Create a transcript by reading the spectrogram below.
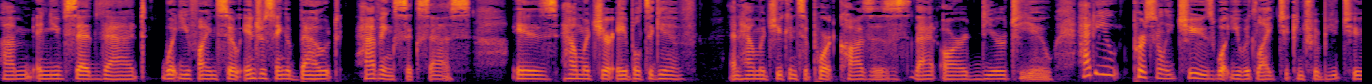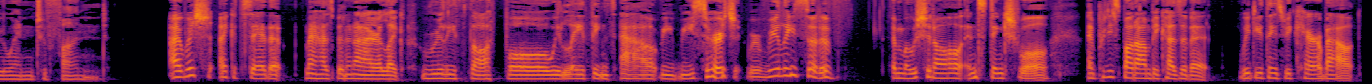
Um, and you've said that what you find so interesting about having success is how much you're able to give and how much you can support causes that are dear to you. How do you personally choose what you would like to contribute to and to fund? I wish I could say that my husband and I are like really thoughtful. We lay things out, we research. We're really sort of emotional, instinctual, and pretty spot on because of it. We do things we care about.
